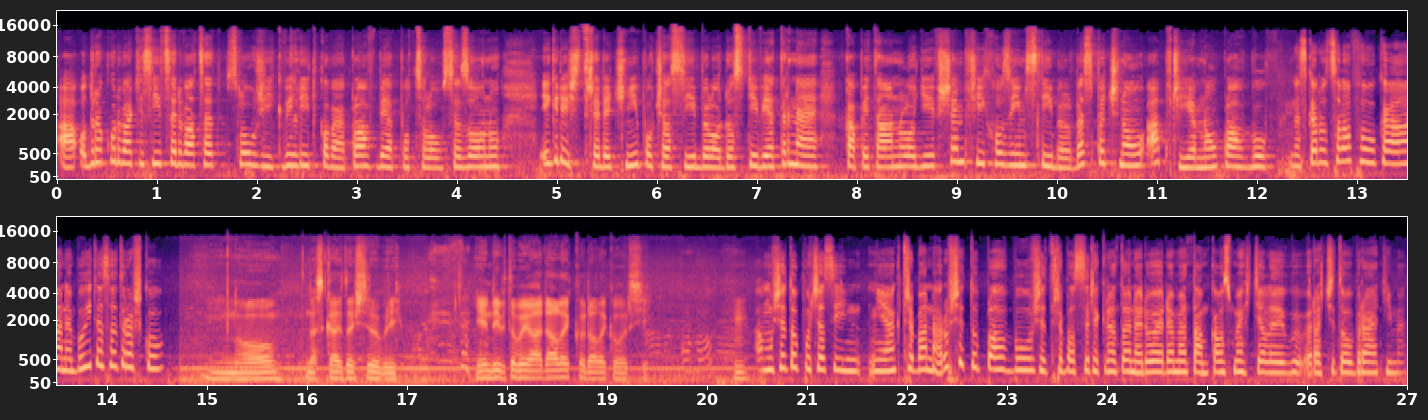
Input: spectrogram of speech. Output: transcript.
a od roku 2020 slouží k vyhlídkové plavbě po celou sezónu. I když středeční počasí bylo dosti větrné, kapitán lodi všem příchozím slíbil bezpečnou a příjemnou plavbu. Dneska docela fouká, nebojíte se trošku? No, dneska je to ještě dobrý. Jindy to bývá daleko, daleko horší. Hm. A může to počasí nějak třeba narušit tu plavbu, že třeba si řeknete, nedojedeme tam, kam jsme chtěli, radši to obrátíme?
